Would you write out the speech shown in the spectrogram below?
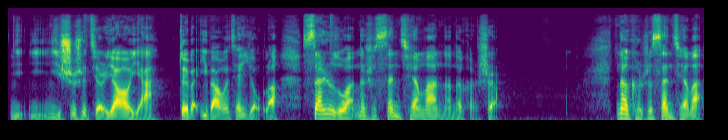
你你你使使劲，咬咬牙，对吧？一百块钱有了，三十多万，那是三千万呢，那可是。那可是三千万，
